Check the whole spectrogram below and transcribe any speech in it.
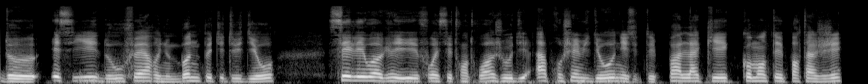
de essayer de vous faire une bonne petite vidéo. C'est Léo Agri Forestier 33. Je vous dis à la prochaine vidéo. N'hésitez pas à liker, commenter, partager.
